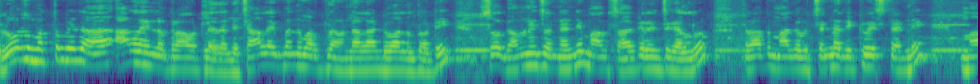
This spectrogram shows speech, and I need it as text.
రోజు మొత్తం మీద ఆన్లైన్లోకి రావట్లేదండి. చాలా ఇబ్బంది పడుతున్నామండి అలాంటి వాళ్ళతోటి. సో గమనించండి మాకు సహకరించగలరు. తర్వాత మాకు ఒక చిన్న రిక్వెస్ట్ అండి మా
